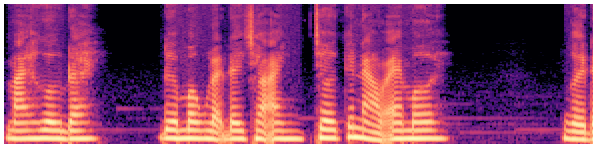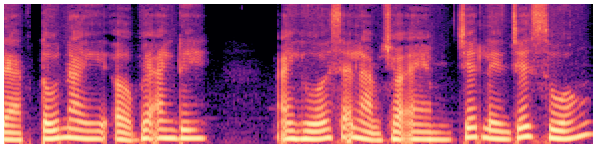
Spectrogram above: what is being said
Mai Hương đây, đưa mông lại đây cho anh chơi cái nào em ơi. Người đẹp tối nay ở với anh đi. Anh hứa sẽ làm cho em chết lên chết xuống.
